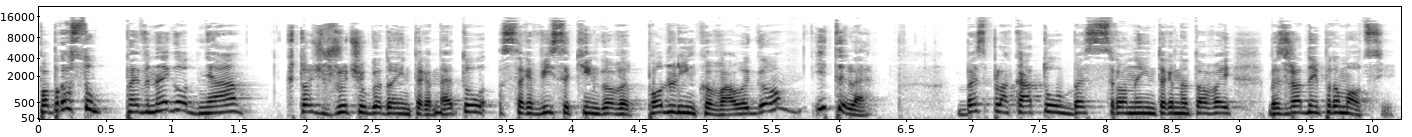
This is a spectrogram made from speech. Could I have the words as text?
Po prostu pewnego dnia ktoś wrzucił go do internetu, serwisy kingowe podlinkowały go i tyle. Bez plakatu, bez strony internetowej, bez żadnej promocji.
